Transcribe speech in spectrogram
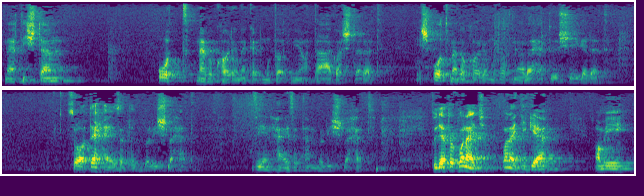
Mert Isten ott meg akarja neked mutatni a tágas teret, és ott meg akarja mutatni a lehetőségedet. Szóval a te helyzetedből is lehet, az én helyzetemből is lehet. Tudjátok, van egy, van egy ige, ami,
